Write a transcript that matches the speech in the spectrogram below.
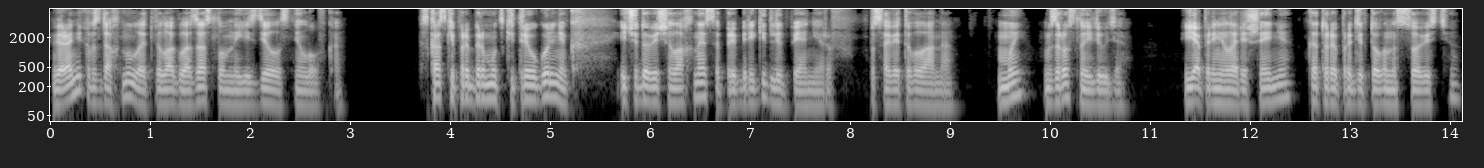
Вероника вздохнула и отвела глаза, словно ей сделалось неловко. «Сказки про Бермудский треугольник и чудовище Лохнесса прибереги для пионеров», — посоветовала она. «Мы — взрослые люди. Я приняла решение, которое продиктовано совестью,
